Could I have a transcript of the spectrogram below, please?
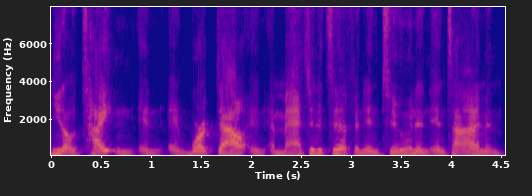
you know tight and and, and worked out and imaginative and in tune and in time and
